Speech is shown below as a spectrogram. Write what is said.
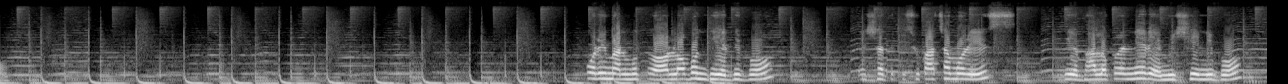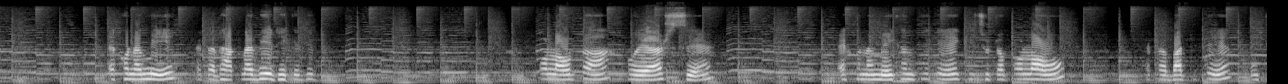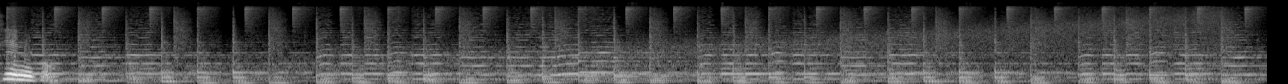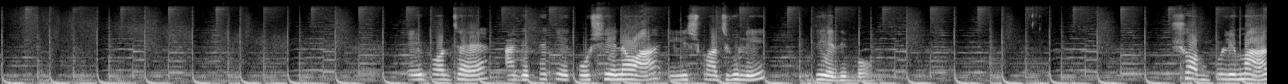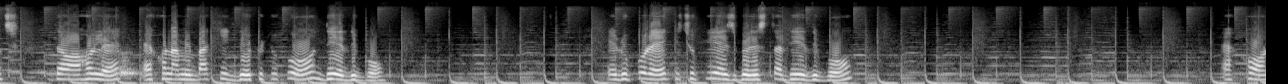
পরিমাণ মতো লবণ দিয়ে দিব। এর সাথে কিছু কাঁচামরিচ দিয়ে ভালো করে নেড়ে মিশিয়ে নিব। এখন আমি একটা ঢাকনা দিয়ে ঢেকে দিব। পোলাওটা হয়ে আসছে। এখন আমি এখান থেকে কিছুটা পোলাও একটা বাটিতে উঠিয়ে নিব। এই পর্যায়ে আগে থেকে কষিয়ে নেওয়া ইলিশ মাছগুলি দিয়ে দিব। সবগুলি মাছ দেওয়া হলে এখন আমি বাকি গ্রেভিটুকু দিয়ে দিব। এর উপরে কিছু পেঁয়াজ বেরেস্তা দিয়ে দিব। এখন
